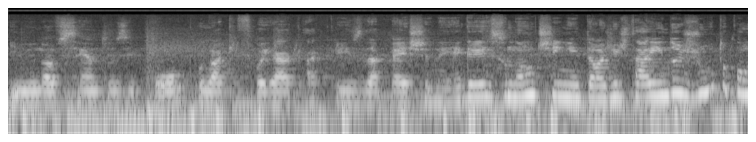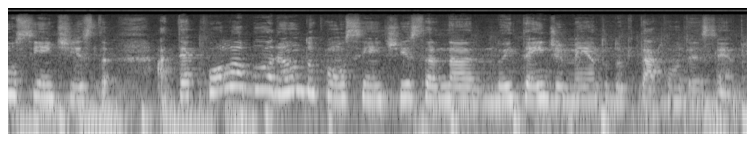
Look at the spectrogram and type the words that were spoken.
em 1900 e pouco, lá que foi a, a crise da peste negra, isso não tinha. Então a gente está indo junto com o cientista, até colaborando com o cientista na, no entendimento do que está acontecendo.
